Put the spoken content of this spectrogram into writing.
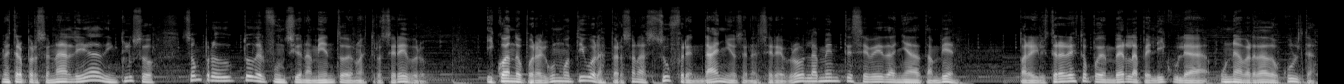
nuestra personalidad incluso son producto del funcionamiento de nuestro cerebro. Y cuando por algún motivo las personas sufren daños en el cerebro, la mente se ve dañada también. Para ilustrar esto pueden ver la película Una verdad oculta,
